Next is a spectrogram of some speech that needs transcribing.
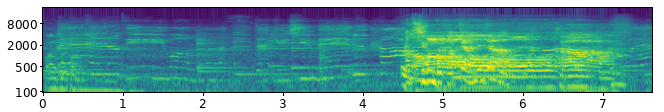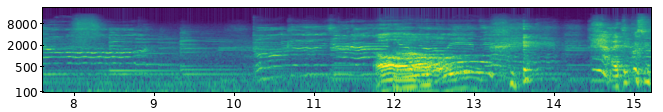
완전 바뀌어 아, 지금도 아. 박제 안 했잖아. 아. 어. 아 듣고 싶.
